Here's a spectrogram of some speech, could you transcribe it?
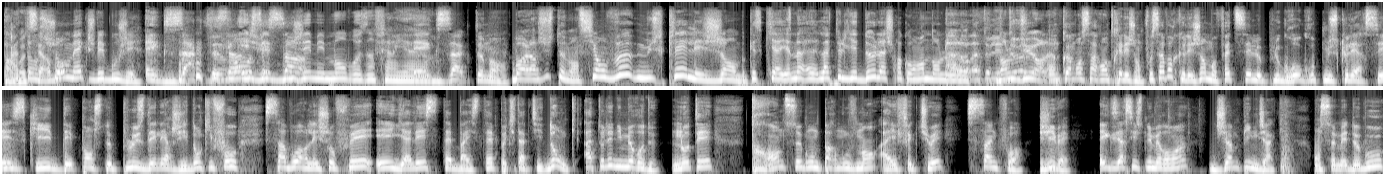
par votre Attention, cerveau. mec, je vais bouger. Exactement. Et je vais ça. bouger mes membres inférieurs. Exactement. Bon, alors justement, si on veut muscler les jambes, qu'est-ce qu'il y a? Il L'atelier 2, là, je crois qu'on rentre dans le, Alors, dans le 2, dur. Là. on commence à rentrer les jambes. faut savoir que les jambes, au fait, c'est le plus gros groupe musculaire. C'est Mm. ce qui dépense le plus d'énergie. Donc, il faut savoir l'échauffer et y aller step by step, petit à petit. Donc, atelier numéro 2. Notez 30 secondes par mouvement à effectuer 5 fois. J'y vais. Exercice numéro 1, jumping jack. On se met debout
